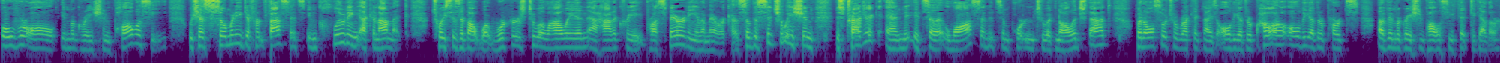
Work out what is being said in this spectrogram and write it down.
overall immigration policy, which has so many different facets, including economic choices about what workers to allow in and how to create prosperity in America. So the situation is tragic and it's a loss, and it's important to acknowledge that, but also to recognize all the other how all the other parts of immigration policy fit together.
